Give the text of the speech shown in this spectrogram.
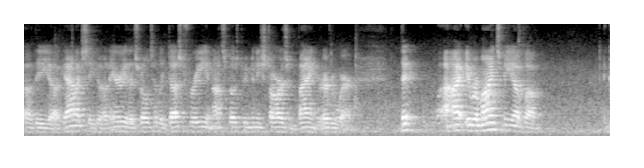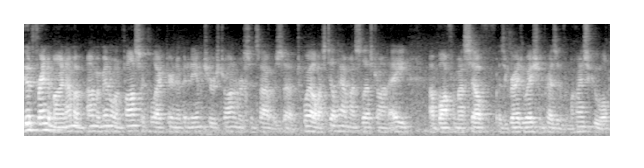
of the uh, galaxy to an area that's relatively dust-free and not supposed to be many stars, and bang, they're everywhere. That, I, it reminds me of um, a good friend of mine. I'm a, I'm a mineral and fossil collector, and I've been an amateur astronomer since I was uh, 12. I still have my Celestron 8 I bought for myself as a graduation present from high school.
